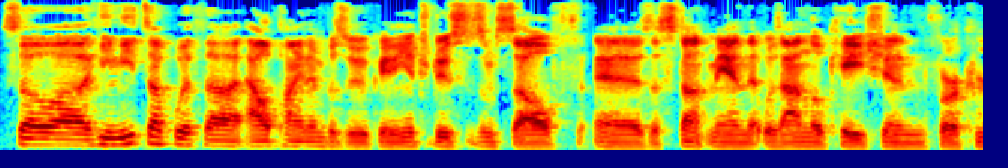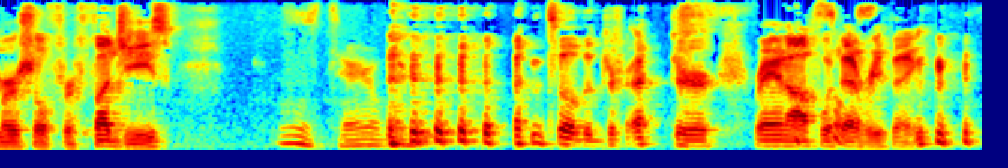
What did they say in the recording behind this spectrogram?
So uh, he meets up with uh, Alpine and Bazooka, and he introduces himself as a stuntman that was on location for a commercial for Fudgies this is terrible. until the director ran off with everything.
